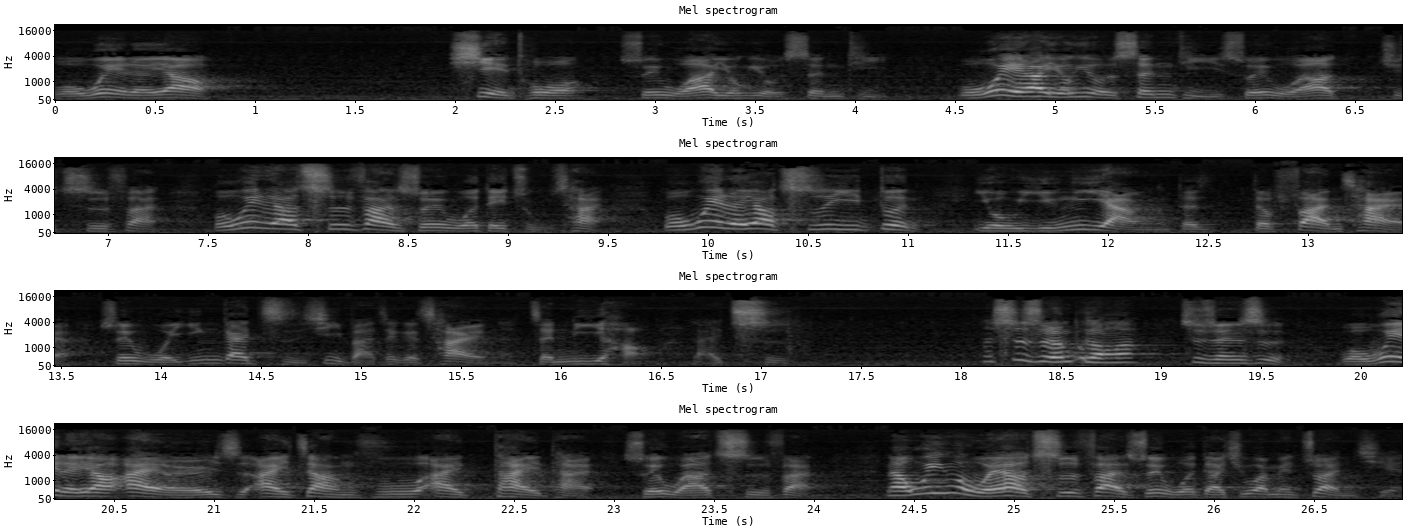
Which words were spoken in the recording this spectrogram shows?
我为了要。解脱，所以我要拥有身体。我为了要拥有身体，所以我要去吃饭。我为了要吃饭，所以我得煮菜。我为了要吃一顿有营养的的饭菜，所以我应该仔细把这个菜呢整理好来吃。那事实人不同啊，事实人是我为了要爱儿子、爱丈夫、爱太太，所以我要吃饭。那我因为我要吃饭，所以我得要去外面赚钱。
